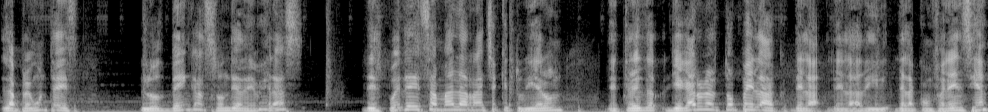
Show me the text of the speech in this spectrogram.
La pregunta es, ¿los Bengals son de a de veras? Después de esa mala racha que tuvieron de tres, llegaron al tope de la, de la, de la conferencia,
